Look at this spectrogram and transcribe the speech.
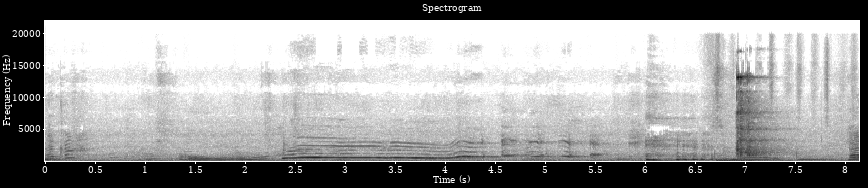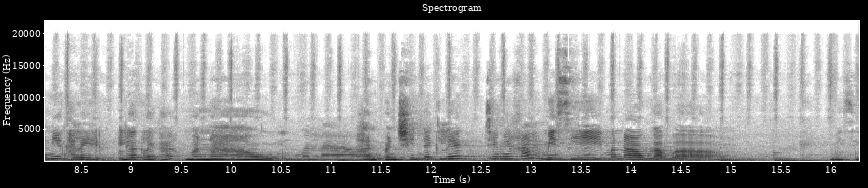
นหอมเลยนะคะ โอ้แล้วนี่ใครเรียกอะไรคะมะนาว Manao. หั่นเป็นชิ้นเล็กๆ ใช่ไหมคะ มีสีมะนาวกับเอ่อมีสี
